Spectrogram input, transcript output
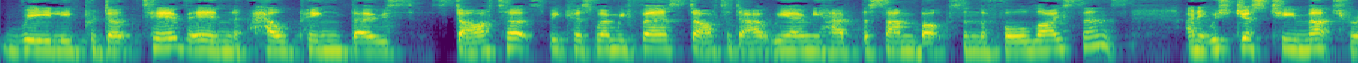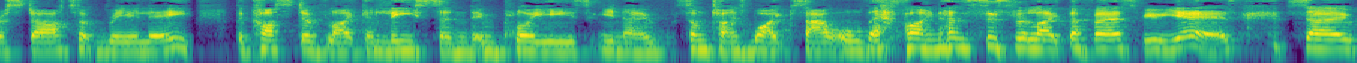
really productive in helping those startups because when we first started out, we only had the sandbox and the full license. And it was just too much for a startup, really. The cost of like a lease and employees, you know, sometimes wipes out all their finances for like the first few years. So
